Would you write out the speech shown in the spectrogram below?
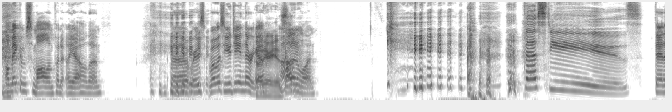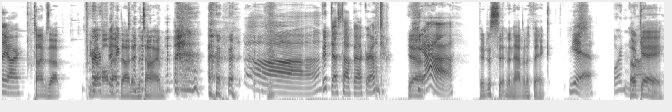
I'll make him small and put it. Oh yeah, hold on. Uh, where's what was Eugene? There we go. Oh, there he is. Got it in Oh. one. Besties. There they are. Time's up. You got all that done in the time. Ah. Good desktop background. yeah. Yeah. They're just sitting and having a think. Yeah. Or none. Okay.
